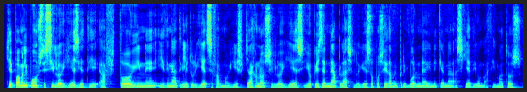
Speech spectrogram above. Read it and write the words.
Και πάμε λοιπόν στις συλλογές γιατί αυτό είναι η δυνατή λειτουργία της εφαρμογής. Φτιάχνω συλλογές οι οποίες δεν είναι απλά συλλογές. Όπως είδαμε πριν μπορεί να είναι και ένα σχέδιο μαθήματος.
